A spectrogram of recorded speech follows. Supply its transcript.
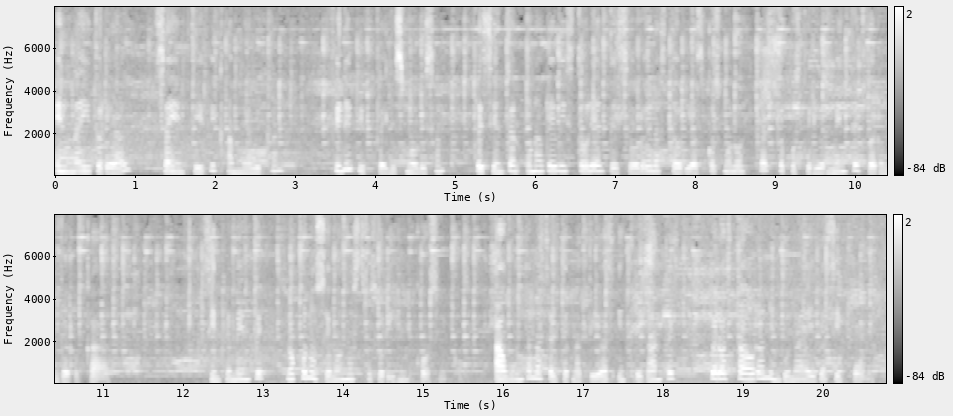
En una editorial, Scientific American, Philip y Felix Morrison presentan una breve historia del tesoro de las teorías cosmológicas que posteriormente fueron derrocadas. Simplemente no conocemos nuestros orígenes cósmicos. Abundan las alternativas intrigantes, pero hasta ahora ninguna de ellas se impone.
